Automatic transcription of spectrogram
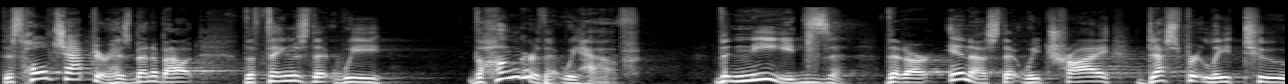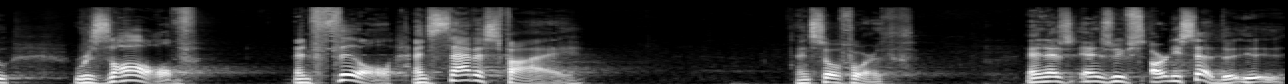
This whole chapter has been about the things that we, the hunger that we have, the needs that are in us that we try desperately to resolve and fill and satisfy and so forth. And as, as we've already said, the,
